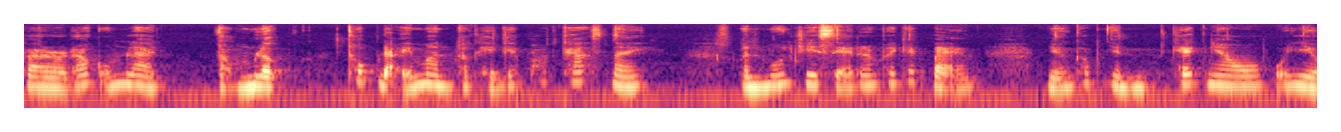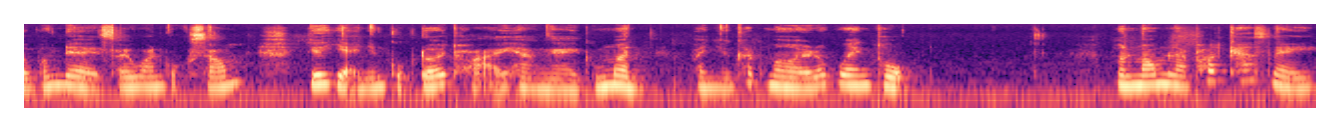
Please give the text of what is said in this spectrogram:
Và rồi đó cũng là động lực thúc đẩy mình thực hiện cái podcast này. Mình muốn chia sẻ đến với các bạn những góc nhìn khác nhau của nhiều vấn đề xoay quanh cuộc sống dưới dạng những cuộc đối thoại hàng ngày của mình và những khách mời rất quen thuộc. Mình mong là podcast này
